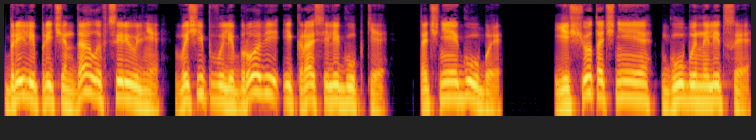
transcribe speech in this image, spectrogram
брили причиндалы в цирюльне, выщипывали брови и красили губки. Точнее, губы. Еще точнее, губы на лице.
